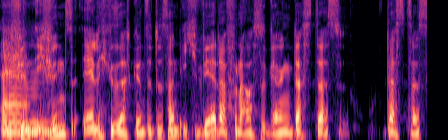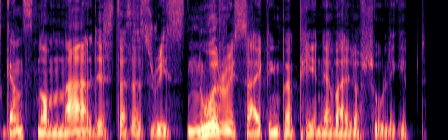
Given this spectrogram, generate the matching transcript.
Ich finde Ähm. es ehrlich gesagt ganz interessant. Ich wäre davon ausgegangen, dass das, dass das ganz normal ist, dass es re nur Recyclingpapier in der Waldorfschule gibt.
